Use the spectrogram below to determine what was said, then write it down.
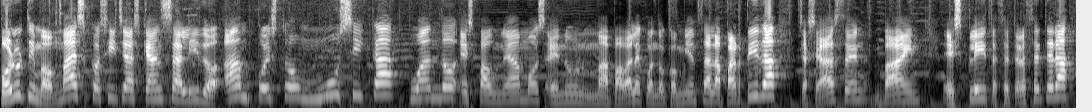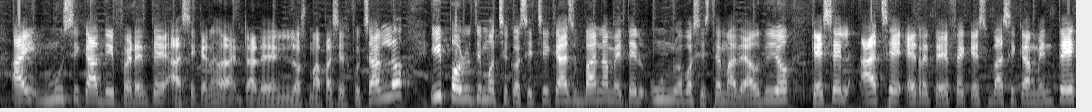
Por último, más cosillas que han salido. Han puesto música cuando spawneamos en un mapa, ¿vale? Cuando comienza la partida, ya se hacen, Vine, Split, etcétera, etcétera. Hay música diferente, así que nada, entrar en los mapas y escucharlo. Y por último, chicos y chicas, van a meter un nuevo sistema de audio que es el HRTF, que es básicamente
